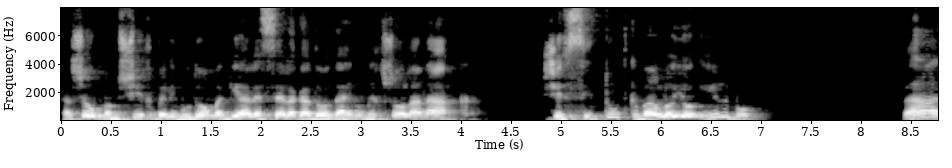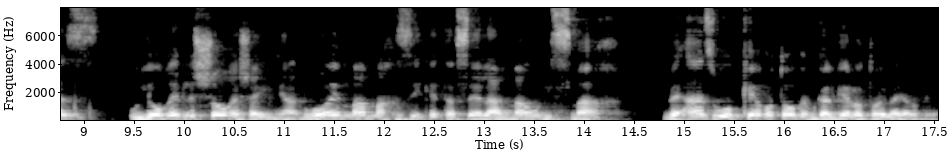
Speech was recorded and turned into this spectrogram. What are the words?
כאשר הוא ממשיך בלימודו, הוא מגיע לסלע גדול, דהיינו מכשול ענק, שסיטוט כבר לא יועיל בו. ואז הוא יורד לשורש העניין, רואה מה מחזיק את הסלע, על מה הוא נסמך, ואז הוא עוקר אותו ומגלגל אותו אל הירדן.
